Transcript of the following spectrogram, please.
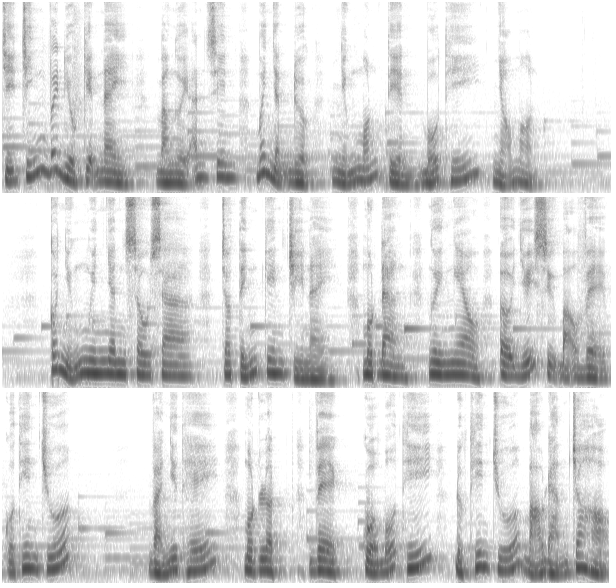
chỉ chính với điều kiện này mà người ăn xin mới nhận được những món tiền bố thí nhỏ mọn. Có những nguyên nhân sâu xa cho tính kiên trì này. Một đàn người nghèo ở dưới sự bảo vệ của thiên chúa. Và như thế, một luật về của bố thí được thiên chúa bảo đảm cho họ.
